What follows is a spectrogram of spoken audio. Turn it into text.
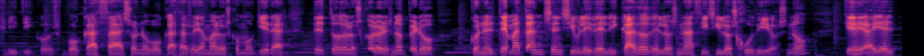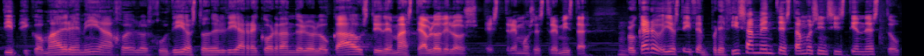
críticos, bocazas o no bocazas, o llámalos como quieras, de todos los colores, ¿no? Pero con el tema tan sensible y delicado de los nazis y los judíos, ¿no? Que hay el típico, madre mía, joder, los judíos todo el día recordando el holocausto y demás. Te hablo de los extremos extremistas. Mm. Pero claro, ellos te dicen, precisamente estamos insistiendo en esto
